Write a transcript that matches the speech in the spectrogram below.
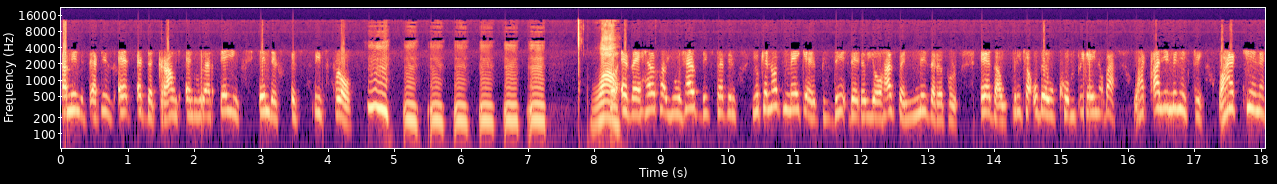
i mean that is at, at the ground and we are staying in the fifth floor. Mm, mm, mm, mm, mm, mm, mm. wow. So as a helper, you help this person. You cannot make a, the, the, the, your husband miserable. As a preacher, ube complain about waqala ministry, wathini,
